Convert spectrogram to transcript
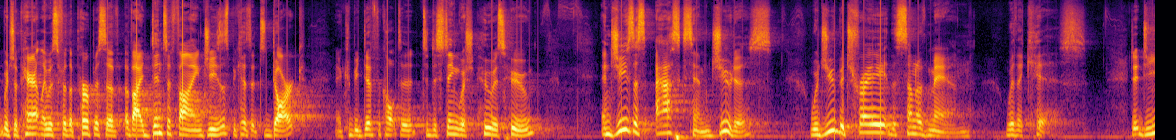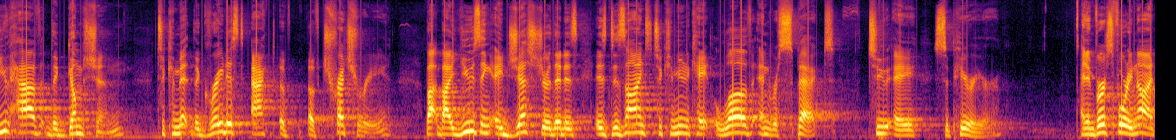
which apparently was for the purpose of, of identifying Jesus because it's dark and it could be difficult to, to distinguish who is who. And Jesus asks him, Judas, would you betray the Son of Man with a kiss? Do you have the gumption to commit the greatest act of, of treachery by, by using a gesture that is, is designed to communicate love and respect to a superior. And in verse 49,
